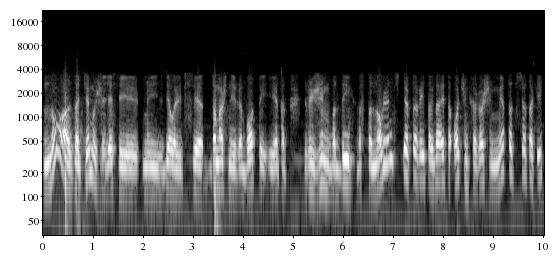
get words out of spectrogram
Ну, а затем уже, если мы сделали все домашние работы и этот режим воды восстановлен в территории, тогда это очень хороший метод все-таки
